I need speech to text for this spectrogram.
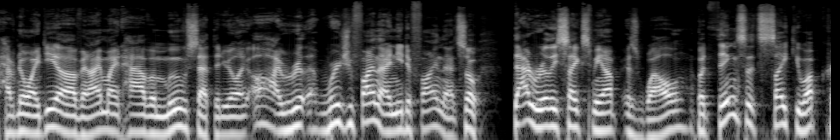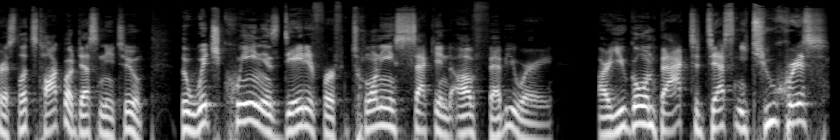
have no idea of, and I might have a move set that you're like, oh, I really, where'd you find that? I need to find that. So that really psychs me up as well. But things that psych you up, Chris, let's talk about Destiny 2. The Witch Queen is dated for 22nd of February. Are you going back to Destiny 2, Chris?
